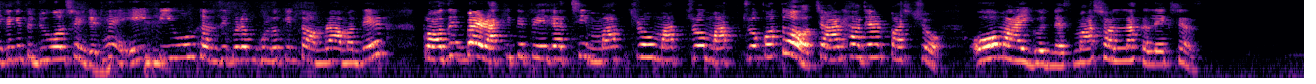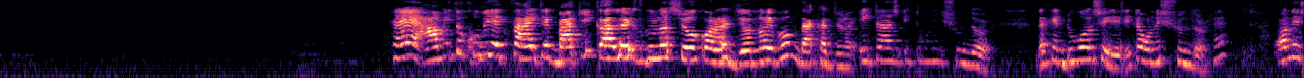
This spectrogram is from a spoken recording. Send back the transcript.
এটা কিন্তু ডুয়াল শেডেড হ্যাঁ? এই পিওর কনজিপুরমগুলো কিন্তু আমরা আমাদের ক্লজেট বাই রাখিতে পেয়ে যাচ্ছি মাত্র মাত্র মাত্র কত? চার হাজার পাঁচশো। ও মাই গুডনেস মাশাল্লাহ কালেকশন হ্যাঁ আমি তো খুবই এক্সাইটেড বাকি কালার্সগুলো শো করার জন্য এবং দেখার জন্য। এটা এটা অনেক সুন্দর। দেখেন ডুয়াল শেডেড এটা অনেক সুন্দর হ্যাঁ? অনেক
